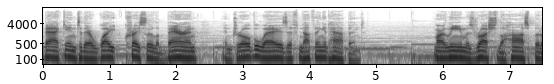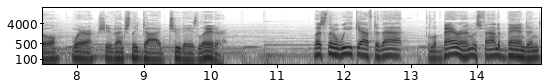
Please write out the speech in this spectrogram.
back into their white Chrysler LeBaron and drove away as if nothing had happened. Marlene was rushed to the hospital, where she eventually died two days later. Less than a week after that, the LeBaron was found abandoned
